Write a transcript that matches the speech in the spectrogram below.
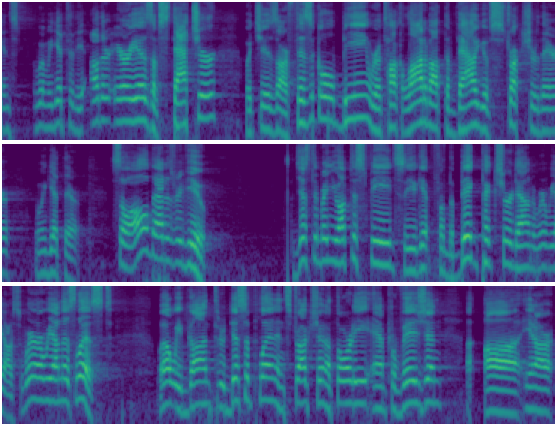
And when we get to the other areas of stature, which is our physical being, we're going to talk a lot about the value of structure there when we get there. So, all of that is review. Just to bring you up to speed so you get from the big picture down to where we are. So, where are we on this list? Well, we've gone through discipline, instruction, authority, and provision uh, in our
